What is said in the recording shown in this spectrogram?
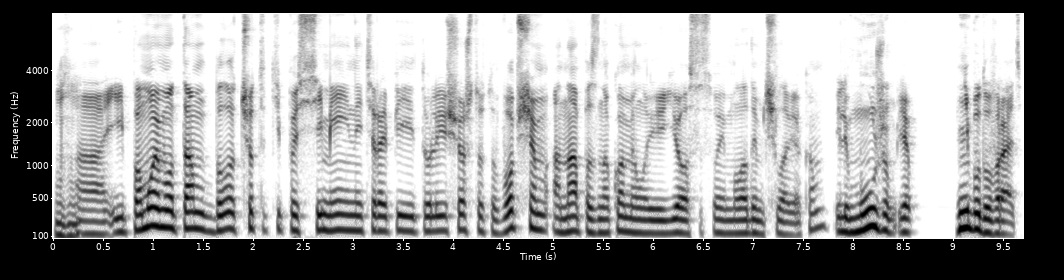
Угу. А, и, по-моему, там было что-то типа семейной терапии, то ли еще что-то. В общем, она познакомила ее со своим молодым человеком или мужем, я не буду врать.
